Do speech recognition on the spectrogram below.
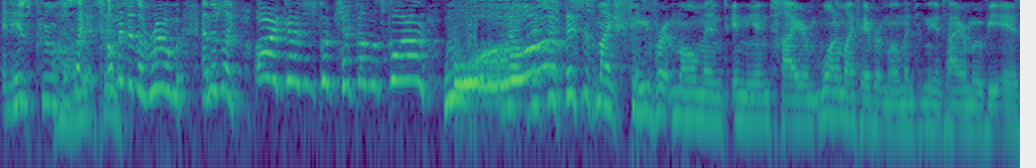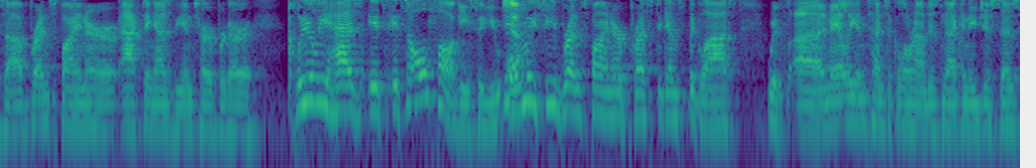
and his crew just Oh, like this come is- into the room, and they're like, all right, guys, let's go check on what's going on. What? No, this is this is my favorite moment in the entire one of my favorite moments in the entire movie is uh, Brent Spiner acting as the interpreter. Clearly has it's it's all foggy, so you Yeah. only see Brent Spiner pressed against the glass with uh, an alien tentacle around his neck, and he just says,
